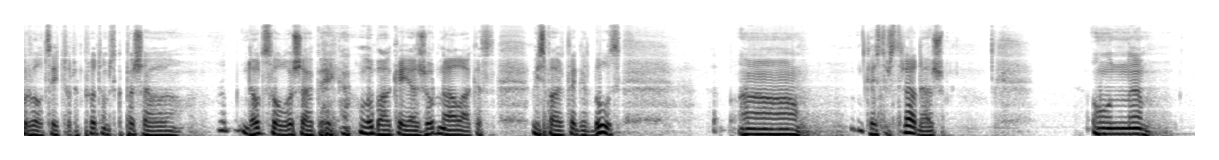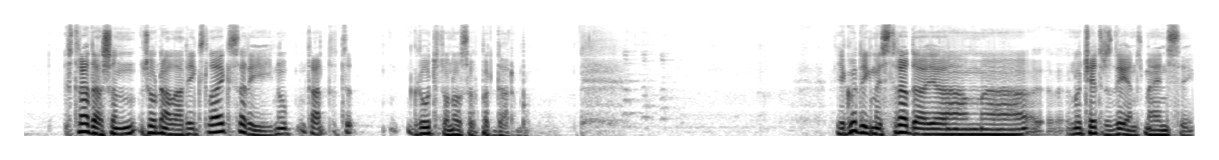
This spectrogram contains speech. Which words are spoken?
kur vēl citur, protams, ka pašā daudzsološākajā, labākajā žurnālā, kas vispār tagad būs, uh, ka es tur strādāšu. Un uh, strādāšana žurnālā Rīgas laiks arī, nu, tā, tā, tā, grūti to nosaukt par darbu. Ja godīgi mēs strādājām nu, četras dienas mēnesī.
